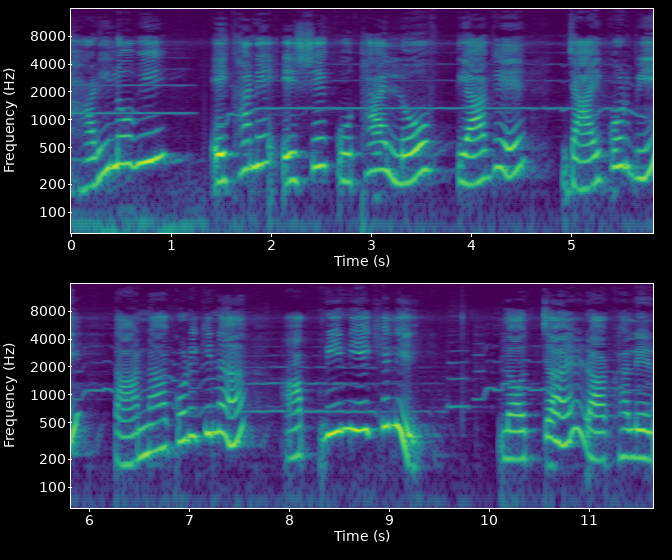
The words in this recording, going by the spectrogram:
ভারী লোভী, এখানে এসে কোথায় লোভ ত্যাগে যাই করবি তা না করে কিনা আপনি নিয়ে খেলি? লজ্জায় রাখালের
